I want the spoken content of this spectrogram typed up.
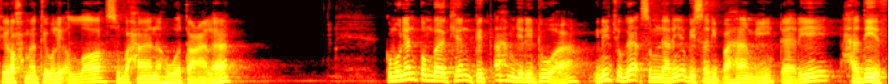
dirahmati oleh Allah Subhanahu wa taala. Kemudian pembagian bid'ah menjadi dua, ini juga sebenarnya bisa dipahami dari hadis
